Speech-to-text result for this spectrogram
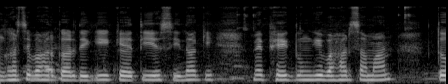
घर से बाहर कर देगी, कहती है सीधा कि मैं फेंक दूँगी बाहर सामान। तो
